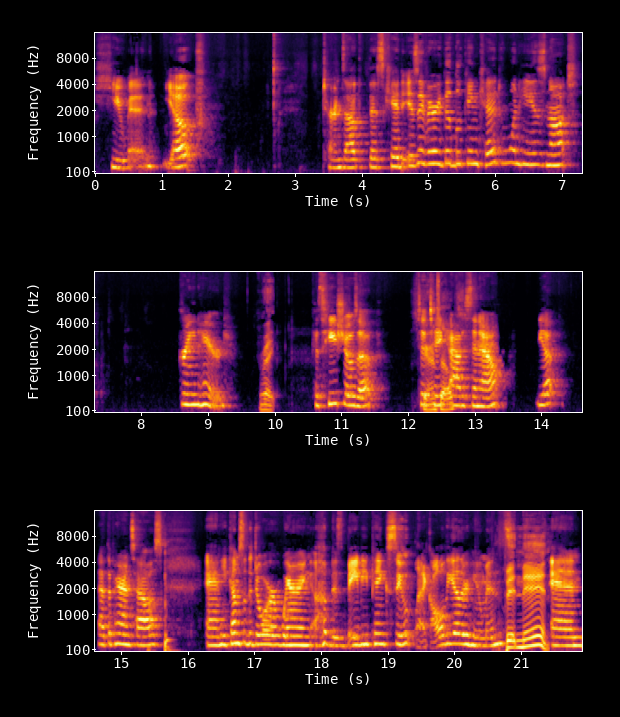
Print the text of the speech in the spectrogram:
human. Yep. Turns out that this kid is a very good looking kid when he is not green haired. Right. Because he shows up His to take house. Addison out. Yep, at the parents' house. And he comes to the door wearing uh, this baby pink suit like all the other humans. Fitting in. And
